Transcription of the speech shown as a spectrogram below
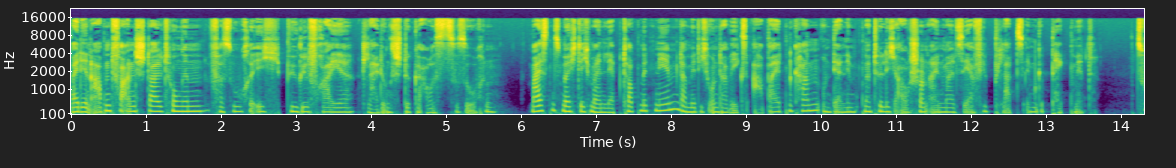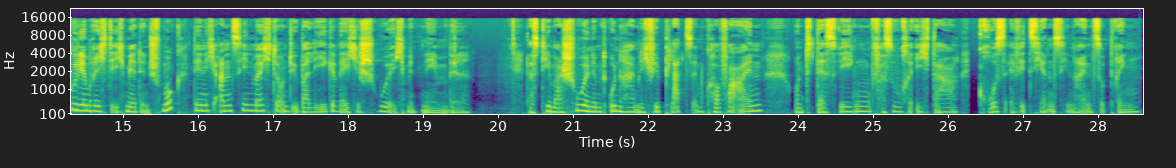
Bei den Abendveranstaltungen versuche ich bügelfreie Kleidungsstücke auszusuchen. Meistens möchte ich meinen Laptop mitnehmen, damit ich unterwegs arbeiten kann und der nimmt natürlich auch schon einmal sehr viel Platz im Gepäck mit. Zudem richte ich mir den Schmuck, den ich anziehen möchte und überlege, welche Schuhe ich mitnehmen will. Das Thema Schuhe nimmt unheimlich viel Platz im Koffer ein und deswegen versuche ich da große Effizienz hineinzubringen.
